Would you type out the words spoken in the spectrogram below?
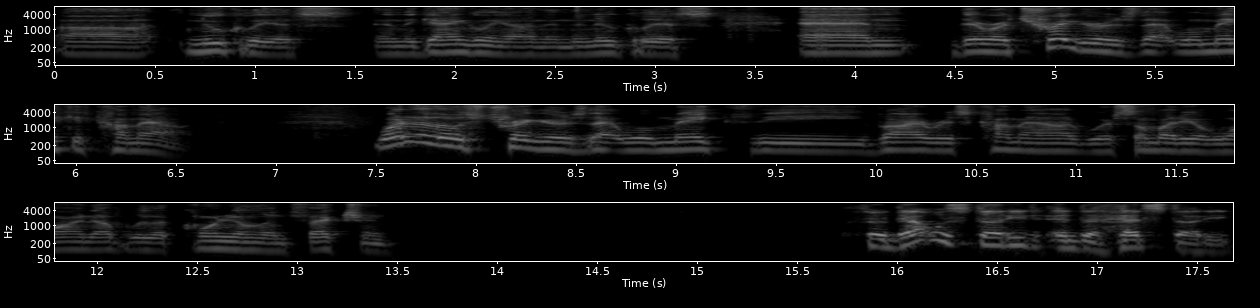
uh, nucleus and the ganglion in the nucleus, and there are triggers that will make it come out. What are those triggers that will make the virus come out where somebody will wind up with a corneal infection? So that was studied in the HEAD study.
